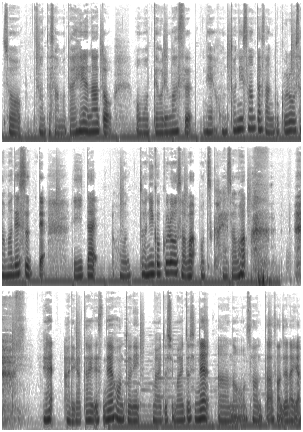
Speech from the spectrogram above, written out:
そうサンタさんも大変やなと思っております。ね本当にサンタさんご苦労様ですって言いたい。本当にご苦労様。お疲れ様。ねありがたいですね本当に毎年毎年ねあのサンタさんじゃないや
